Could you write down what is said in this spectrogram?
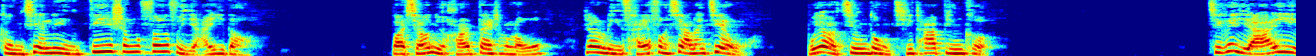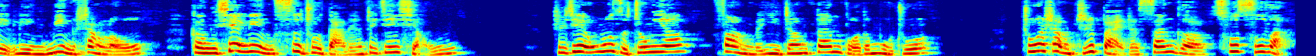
耿县令低声吩咐衙役道：“把小女孩带上楼，让李裁缝下来见我，不要惊动其他宾客。”几个衙役领命上楼。耿县令四处打量这间小屋，只见屋子中央放着一张单薄的木桌。桌上只摆着三个粗瓷碗，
